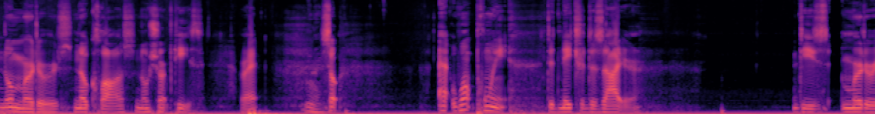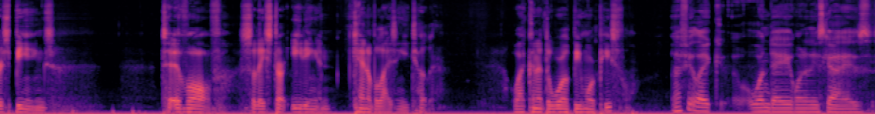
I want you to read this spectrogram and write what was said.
no murderers, no claws, no sharp teeth, right? Right. So, at what point did nature desire these murderous beings to evolve so they start eating and cannibalizing each other? Why couldn't the world be more peaceful? I feel like one day one of these guys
